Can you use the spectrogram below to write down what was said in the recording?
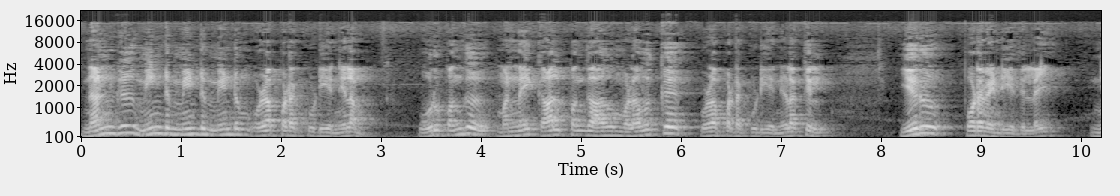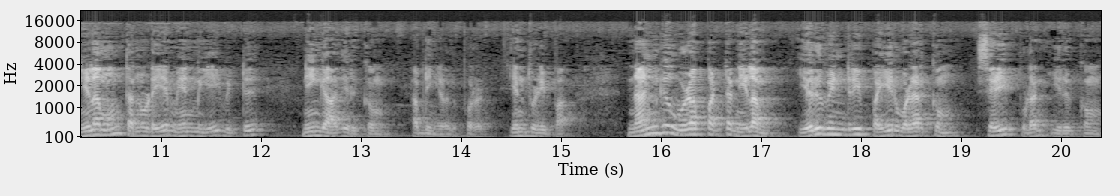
நன்கு மீண்டும் மீண்டும் மீண்டும் உழப்படக்கூடிய நிலம் ஒரு பங்கு மண்ணை கால் பங்கு ஆகும் அளவுக்கு உழப்படக்கூடிய நிலத்தில் எரு போட வேண்டியதில்லை. நிலமும் தன்னுடைய மேன்மையை விட்டு நீங்காது இருக்கும் அப்படிங்கிறது பொருள். என் துழிப்பா. நன்கு உழப்பட்ட நிலம் எருவின்றி பயிர் வளர்க்கும் செழிப்புடன் இருக்கும்.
